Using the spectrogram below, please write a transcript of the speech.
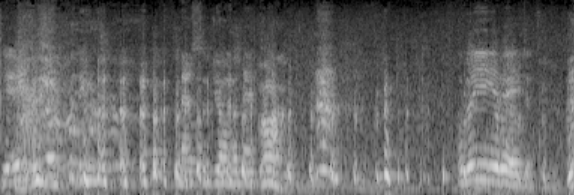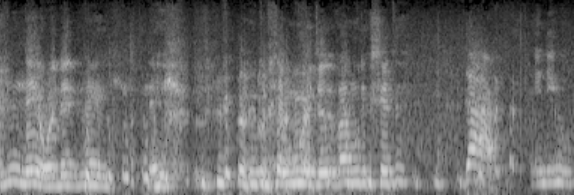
Je eten is ook verdiend, Master Giovanetti. Ah, Of wil je hier eten? nee hoor, nee, nee, nee. Doe er geen moeite. Waar moet ik zitten? Daar, in die hoek.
